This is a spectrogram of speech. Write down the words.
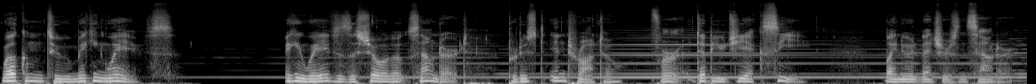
Welcome to Making Waves. Making Waves is a show about sound art produced in Toronto for WGXC by New Adventures in Sound Art.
